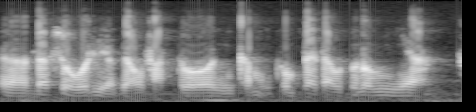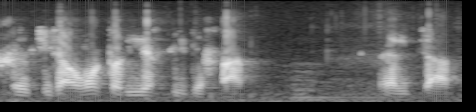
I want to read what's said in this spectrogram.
eh, da soli, l'abbiamo fatto in, in completa autonomia e ci siamo molto divertiti a farlo, realizzato.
